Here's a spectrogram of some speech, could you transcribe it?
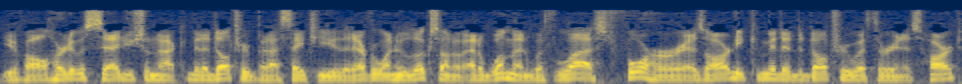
You've all heard it was said, "You shall not commit adultery." But I say to you that everyone who looks on at a woman with lust for her has already committed adultery with her in his heart.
